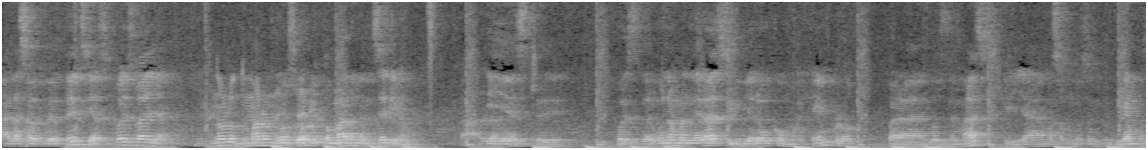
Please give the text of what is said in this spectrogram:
a las advertencias, pues vaya. No lo tomaron no en se lo serio. tomaron en serio. Ah, Y este, pues de alguna manera sirvieron como ejemplo para los demás que ya más o menos entendíamos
